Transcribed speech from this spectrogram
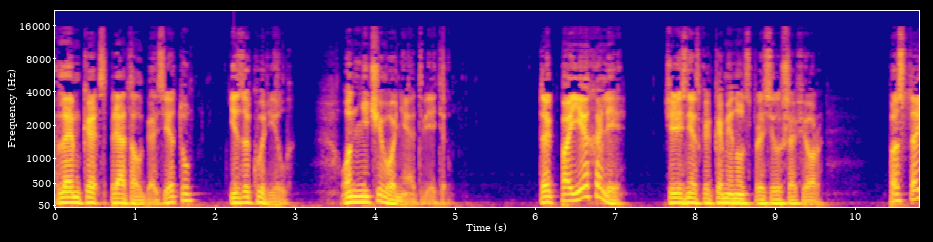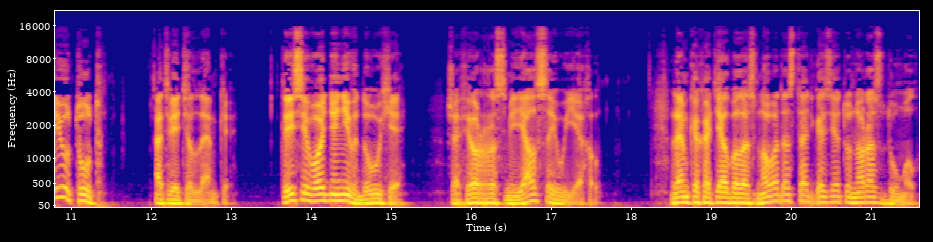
Лемке спрятал газету и закурил. Он ничего не ответил. «Так поехали?» — через несколько минут спросил шофер. «Постою тут», — ответил Лемке. «Ты сегодня не в духе». Шофер рассмеялся и уехал. Лемке хотел было снова достать газету, но раздумал.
